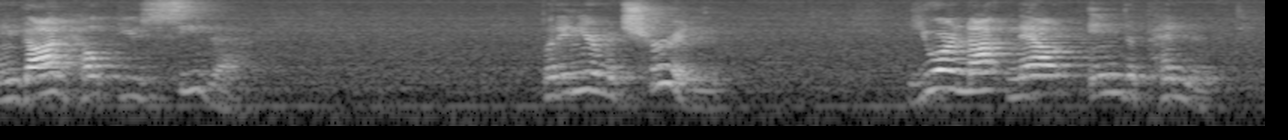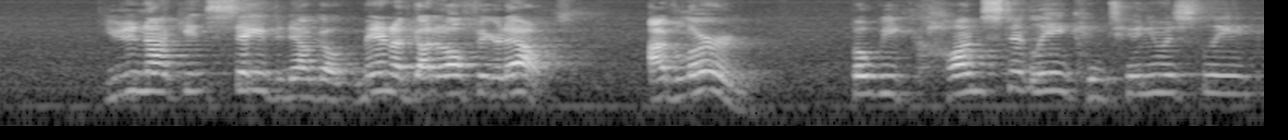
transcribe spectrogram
And God helped you see that. But in your maturity, you are not now independent. You did not get saved and now go, man, I've got it all figured out. I've learned. But we constantly and continuously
